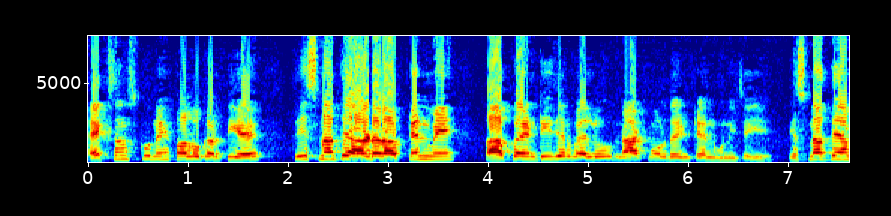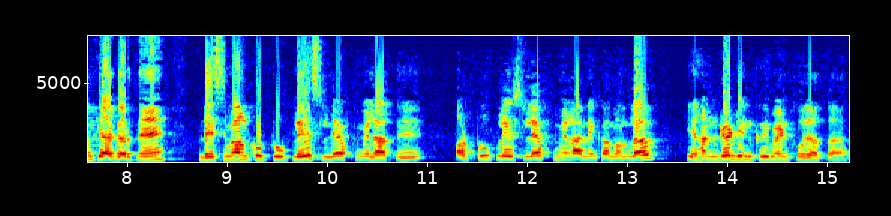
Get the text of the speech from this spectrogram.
एक्शंस को नहीं फॉलो करती है। तो इस नाते ऑर्डर ऑफ़ टेन में आपका integer value not more than ten होनी चाहिए। इस नाते हम क्या करते हैं डेसिमल को टू प्लेस लेफ़्ट मिलाते हैं और टू प्लेस लेफ़्ट मिलाने का मतलब कि 100 इंक्रीमेंट हो जाता है।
